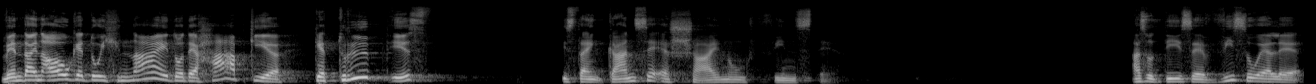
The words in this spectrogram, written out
Wenn dein Auge durch Neid oder Habgier getrübt ist, ist deine ganze Erscheinung finster. Also diese visuelle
